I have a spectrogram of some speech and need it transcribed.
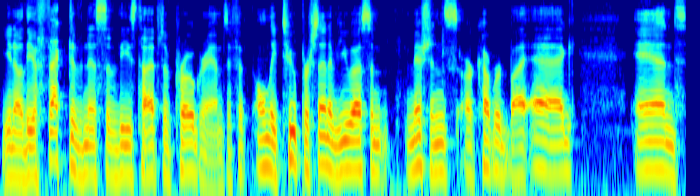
you know the effectiveness of these types of programs. If only 2% of U.S. emissions are covered by ag, and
